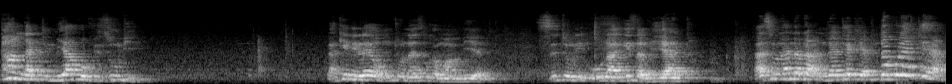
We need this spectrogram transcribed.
panga timu yako vizuri. Lakini leo mtu unaweza ukamwambia sisi unaagiza viatu, basi unaenda da niletee kiatu, nitakuletea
